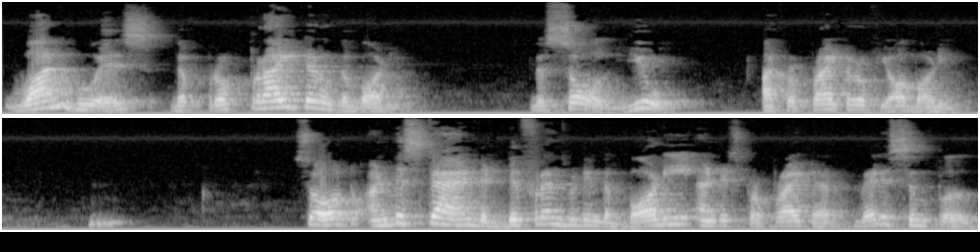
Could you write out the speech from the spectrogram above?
one who is the proprietor of the body, the soul, you are proprietor of your body. So, to understand the difference between the body and its proprietor, very simple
